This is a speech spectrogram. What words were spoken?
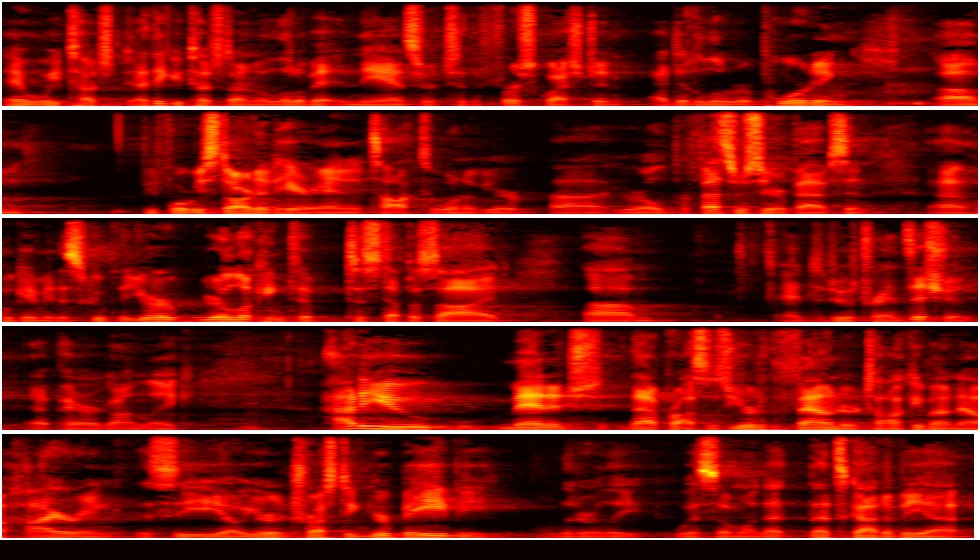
And we touched, I think you touched on it a little bit in the answer to the first question. I did a little reporting. Um, before we started here and I talked to one of your, uh, your old professors here at Babson uh, who gave me the scoop that you're, you're looking to, to step aside um, and to do a transition at Paragon Lake. How do you manage that process? You're the founder talking about now hiring the CEO. You're entrusting your baby literally with someone. That, that's got to be a,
